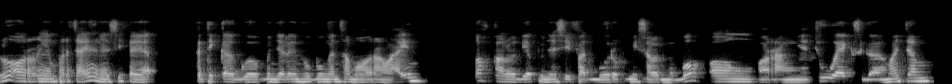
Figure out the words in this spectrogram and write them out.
Lu orang yang percaya nggak sih kayak ketika gue menjalin hubungan sama orang lain toh kalau dia punya sifat buruk misal ngebohong orangnya cuek segala macam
